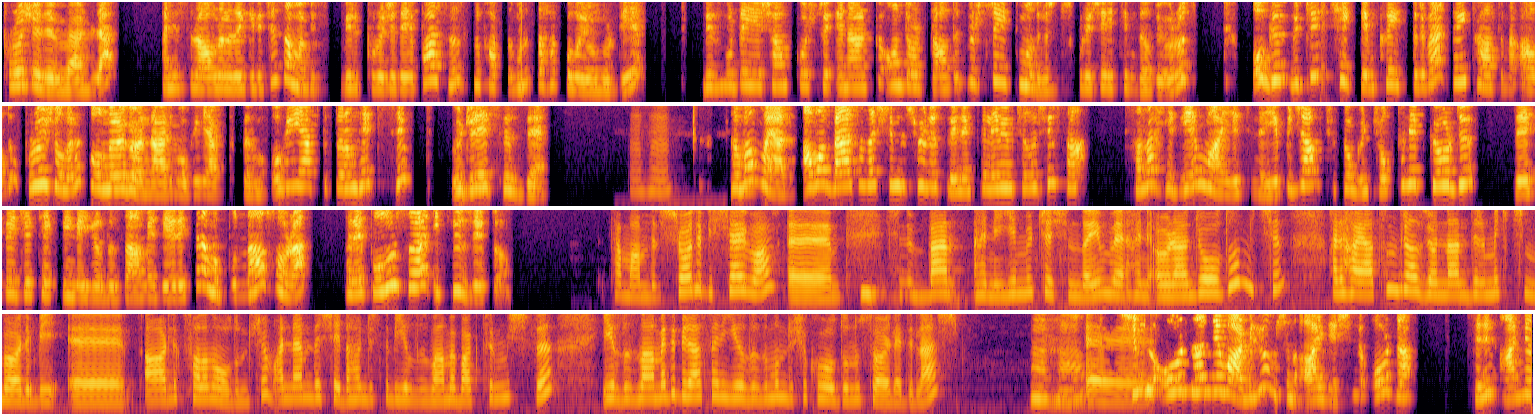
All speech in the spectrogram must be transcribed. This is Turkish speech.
proje ödevi verdiler. Hani sınavlara da gireceğiz ama biz bir projede yaparsanız sınıf atlamanız daha kolay olur diye. Biz burada yaşam koçluğu, NLP 14 dalda bir sürü eğitim alıyoruz. Psikoloji eğitimi de alıyoruz. O gün bütün çektiğim kayıtları ben kayıt altına aldım. Proje olarak onlara gönderdim o gün yaptıklarımı. O gün yaptıklarımın hepsi ücretsizdi. Hı hı. Tamam mı hayatım? Ama ben sana şimdi şöyle söyleyeyim. Kalemim çalışırsa sana hediye mahiyetinde yapacağım. Çünkü o gün çok talep gördü. ZFC tekniğiyle yıldızname diyerekten ama bundan sonra talep olursa 200 jeton. Tamamdır. Şöyle bir şey var. Ee, şimdi ben hani 23 yaşındayım ve hani öğrenci olduğum için hani hayatımı biraz yönlendirmek için böyle bir e, ağırlık falan olduğunu düşünüyorum. Annem de şey daha öncesinde bir yıldızname baktırmıştı. Yıldıznamede biraz hani yıldızımın düşük olduğunu söylediler. Hı hı. Ee, Şimdi orada ne var biliyor musun Ayda? Şimdi orada senin annen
